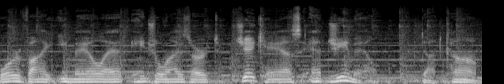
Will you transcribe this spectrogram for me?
or via email at angeleyesartjks at gmail.com.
